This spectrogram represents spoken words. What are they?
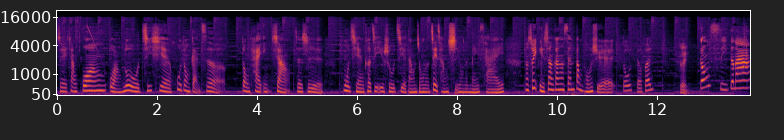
所以像光、网络、机械互动感测、动态影像，这是目前科技艺术界当中呢最常使用的媒材。那所以以上刚刚三棒同学都得分，对，恭喜的啦！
